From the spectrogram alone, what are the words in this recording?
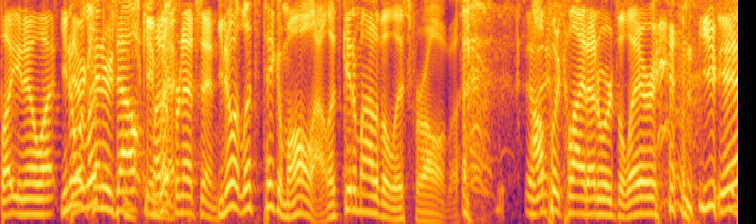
But you know what? You know Derrick what? Henry's out. came Leonard back. Fournette's in. You know what? Let's take them all out. Let's get them out of the list for all of us. I'll put Clyde Edwards-Helaire in. You can Yeah.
